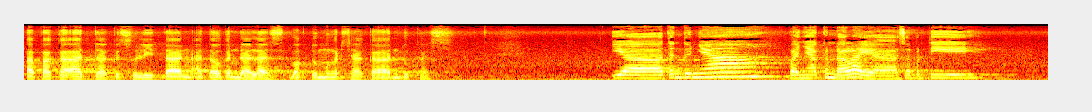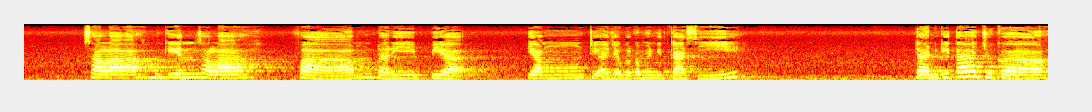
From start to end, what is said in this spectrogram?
apakah ada kesulitan atau kendala waktu mengerjakan tugas? Ya tentunya banyak kendala ya, seperti salah mungkin salah paham dari pihak yang diajak berkomunikasi. Dan kita juga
